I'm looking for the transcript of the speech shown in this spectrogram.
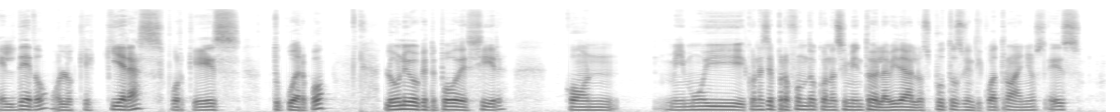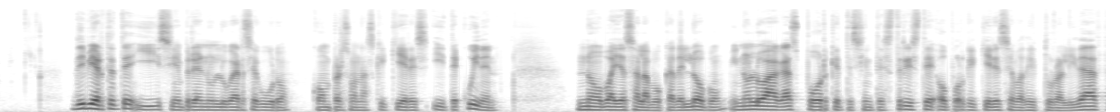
el dedo o lo que quieras, porque es tu cuerpo, lo único que te puedo decir con mi muy con ese profundo conocimiento de la vida a los putos 24 años es diviértete y siempre en un lugar seguro con personas que quieres y te cuiden. No vayas a la boca del lobo y no lo hagas porque te sientes triste o porque quieres evadir tu realidad.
